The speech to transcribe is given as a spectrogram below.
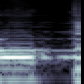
Música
